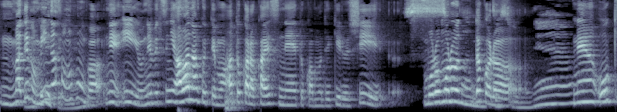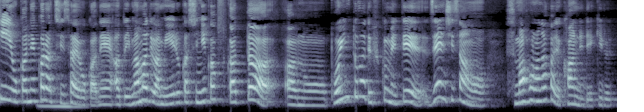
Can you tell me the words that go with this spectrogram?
う。うん、まあでもみんなその方がねいいよね別に合わなくても後から返すねとかもできるしもろもろだから。ね大きいお金から小さいお金あと今までは見える化しにくかったあのポイントまで含めて全資産をスマホの中で管理できる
